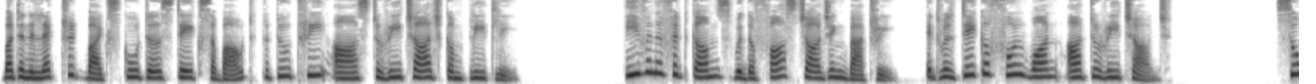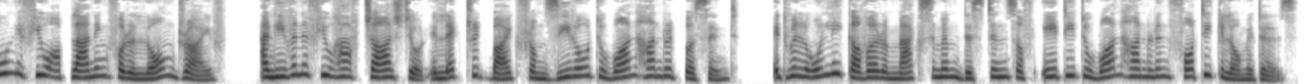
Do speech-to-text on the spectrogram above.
but an electric bike scooter takes about 2 to 3 hours to recharge completely. Even if it comes with a fast charging battery, it will take a full 1 hour to recharge. So if you are planning for a long drive, and even if you have charged your electric bike from 0 to 100%, it will only cover a maximum distance of 80 to 140 kilometers.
